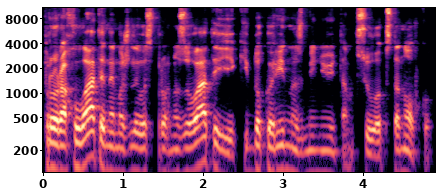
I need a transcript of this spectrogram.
прорахувати, неможливо спрогнозувати, і які докорінно змінюють там всю обстановку,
